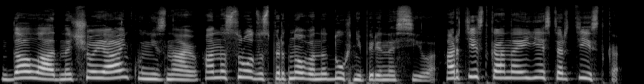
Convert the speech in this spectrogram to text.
Да ладно, чё я Аньку не знаю? Она сроду спиртного на дух не переносила. Артистка она и есть артистка.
